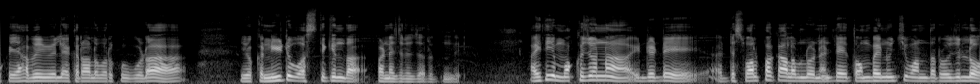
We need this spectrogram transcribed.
ఒక యాభై వేల ఎకరాల వరకు కూడా ఈ యొక్క నీటి వసతి కింద పండించడం జరుగుతుంది. అయితే ఈ మొక్కజొన్న ఏంటంటే అంటే స్వల్పకాలంలోనే అంటే తొంభై నుంచి వంద రోజుల్లో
